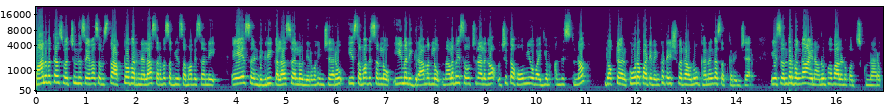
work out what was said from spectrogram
మానవతా స్వచ్ఛంద సేవా సంస్థ అక్టోబర్ నెల సర్వసభ్య సమావేశాన్ని ఏఎస్ఎన్ డిగ్రీ కళాశాలలో నిర్వహించారు. ఈ సమావేశంలో ఈమని గ్రామంలో నలభై సంవత్సరాలుగా ఉచిత హోమియో వైద్యం అందిస్తున్న డాక్టర్ కూరపాటి వెంకటేశ్వరరావును ఘనంగా సత్కరించారు. ఈ సందర్భంగా ఆయన అనుభవాలను పంచుకున్నారు.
